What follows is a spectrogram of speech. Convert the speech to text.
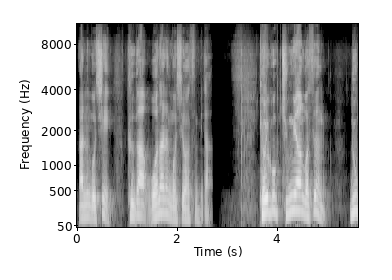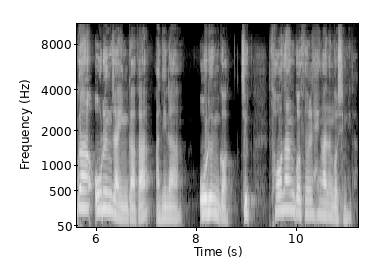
라는 것이 그가 원하는 것이었습니다. 결국 중요한 것은 누가 옳은 자인가가 아니라 옳은 것, 즉 선한 것을 행하는 것입니다.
